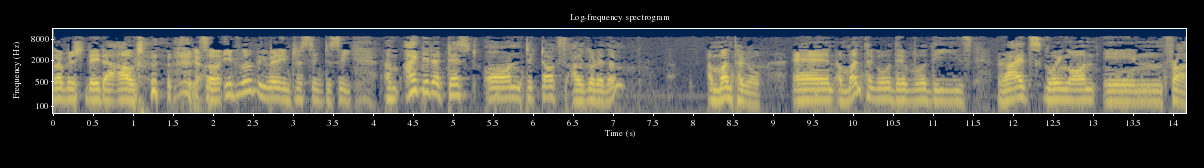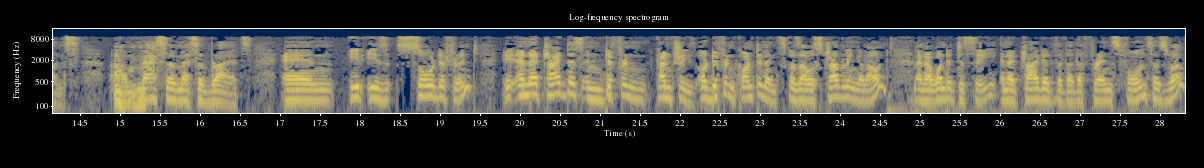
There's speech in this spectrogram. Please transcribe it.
rubbish data out. yeah. So it will be very interesting to see. Um, I did a test on TikTok's algorithm a month ago. And a month ago, there were these riots going on in France um, mm-hmm. massive, massive riots. And it is so different. And I tried this in different countries or different continents because I was traveling around and I wanted to see. And I tried it with other friends' phones as well.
